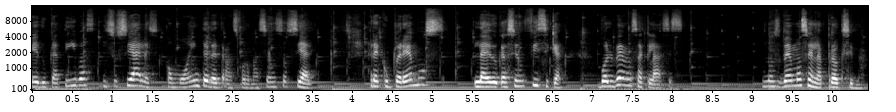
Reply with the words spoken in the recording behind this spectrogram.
educativas y sociales como ente de transformación social. Recuperemos la educación física. Volvemos a clases. Nos vemos en la próxima.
